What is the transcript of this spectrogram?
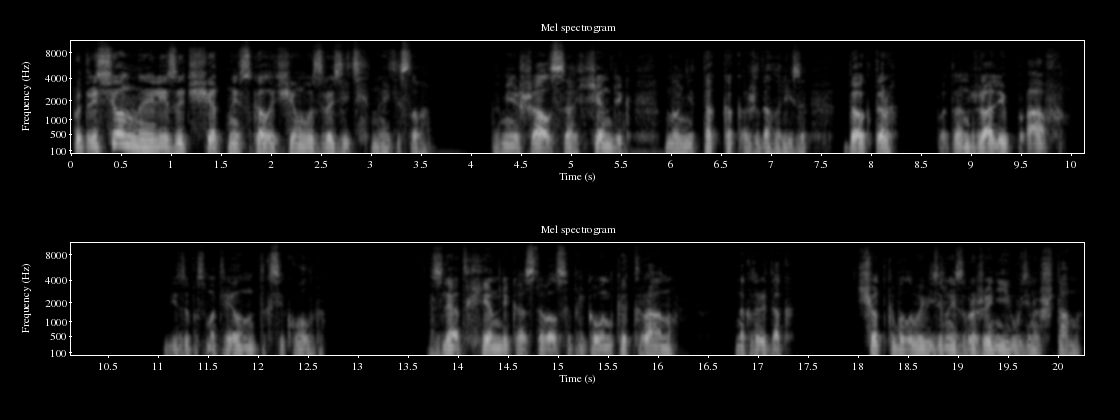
Потрясенная Лиза тщетно искала, чем возразить на эти слова. Вмешался Хендрик, но не так, как ожидала Лиза. Доктор Патанжали прав. Лиза посмотрела на токсиколога. Взгляд Хенрика оставался прикован к экрану, на который так четко было выведено изображение Иудина штамма.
